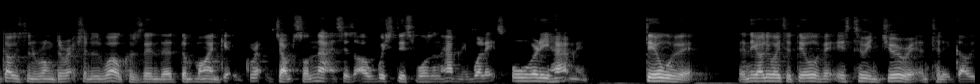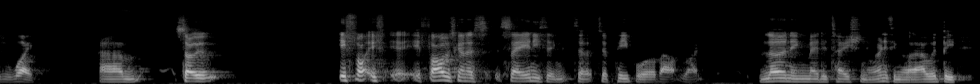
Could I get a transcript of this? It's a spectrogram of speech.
goes in the wrong direction as well because then the, the mind get, jumps on that and says, I wish this wasn't happening. Well, it's already happening. Deal with it. Then the only way to deal with it is to endure it until it goes away. Um, so if I, if if I was going to say anything to, to people about like learning meditation or anything like that, would be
